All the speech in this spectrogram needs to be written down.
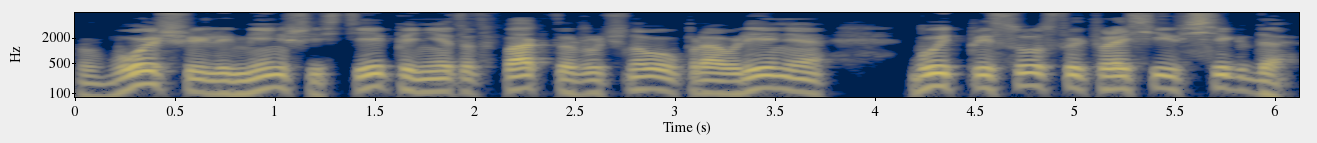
В большей или меньшей степени этот фактор ручного управления будет присутствовать в России всегда.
